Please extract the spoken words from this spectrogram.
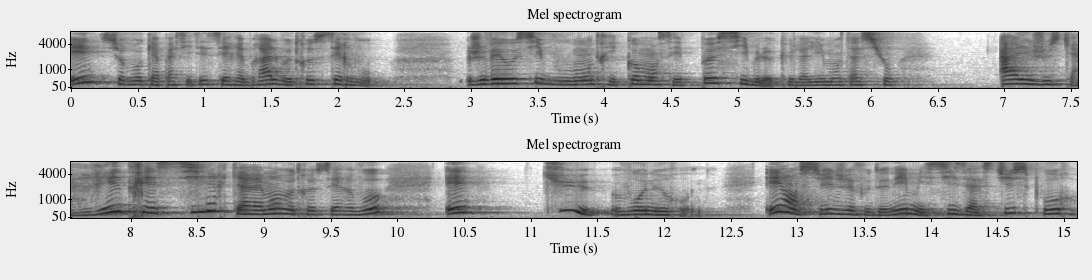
et sur vos capacités cérébrales, votre cerveau. Je vais aussi vous montrer comment c'est possible que l'alimentation aille jusqu'à rétrécir carrément votre cerveau et tue vos neurones. Et ensuite, je vais vous donner mes six astuces pour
